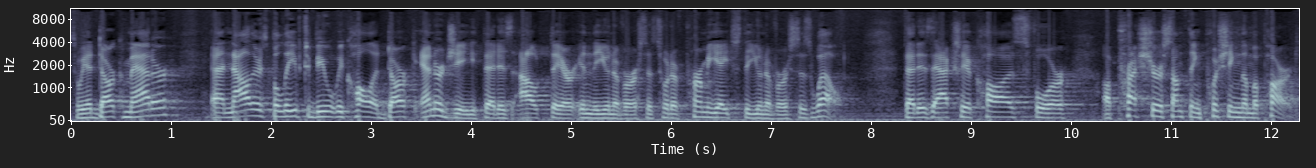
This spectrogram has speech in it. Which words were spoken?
So we had dark matter, and now there's believed to be what we call a dark energy that is out there in the universe that sort of permeates the universe as well. That is actually a cause for a pressure, something pushing them apart.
